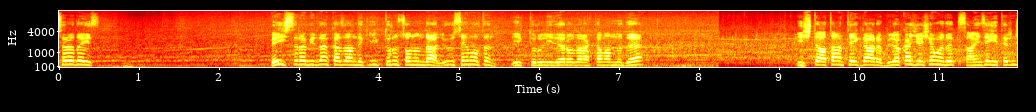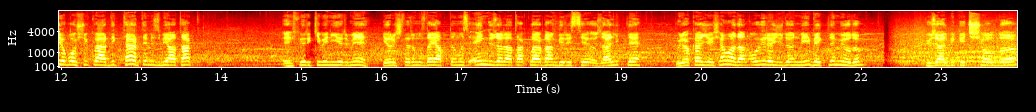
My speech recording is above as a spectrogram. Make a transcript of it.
sıradayız. 5 sıra birden kazandık ilk turun sonunda. Lewis Hamilton ilk turu lider olarak tamamladı. İşte atağın tekrarı. Blokaj yaşamadık. Sainz'e yeterince boşluk verdik. Tertemiz bir atak. F1 2020 yarışlarımızda yaptığımız en güzel ataklardan birisi. Özellikle blokaj yaşamadan o virajı dönmeyi beklemiyordum. Güzel bir geçiş oldu.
